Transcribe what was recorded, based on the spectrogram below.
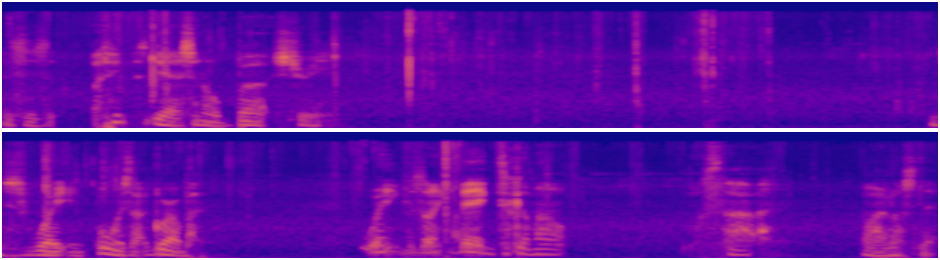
This is, I think, yeah, it's an old birch tree. Just waiting. Oh, is that grub? Waiting for something big to come out. What's that? Oh, I lost it.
